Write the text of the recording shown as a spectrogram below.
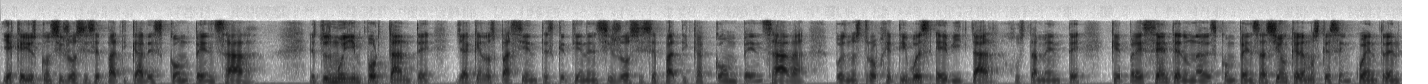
y aquellos con cirrosis hepática descompensada. Esto es muy importante ya que en los pacientes que tienen cirrosis hepática compensada, pues nuestro objetivo es evitar justamente que presenten una descompensación. Queremos que se encuentren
